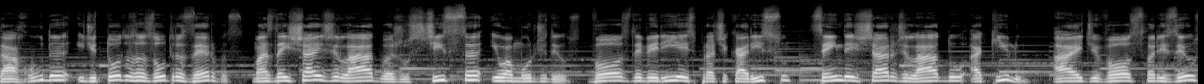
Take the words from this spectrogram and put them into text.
da arruda e de todas as outras ervas, mas deixais de lado a justiça e o amor de Deus. Vós deveríeis praticar isso sem deixar de lado aquilo Ai de vós, fariseus,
